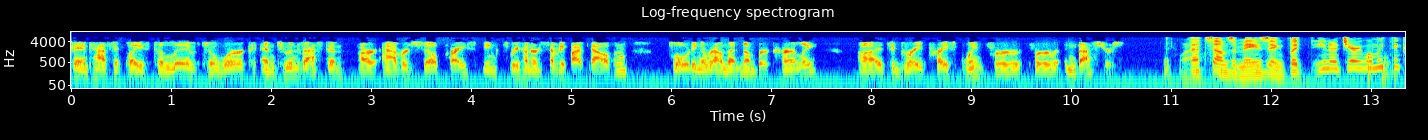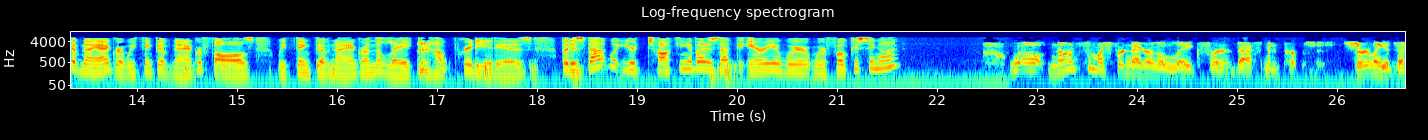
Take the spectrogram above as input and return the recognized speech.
fantastic place to live, to work, and to invest in. Our average sale price being three hundred seventy-five thousand, floating around that number currently. Uh, it's a great price point for for investors. Wow. That sounds amazing. But, you know, Jerry, when we think of Niagara, we think of Niagara Falls, we think of Niagara on the lake and how pretty it is. But is that what you're talking about? Is that the area where we're focusing on? Well, not so much for Niagara on the Lake for investment purposes. Certainly, it's a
